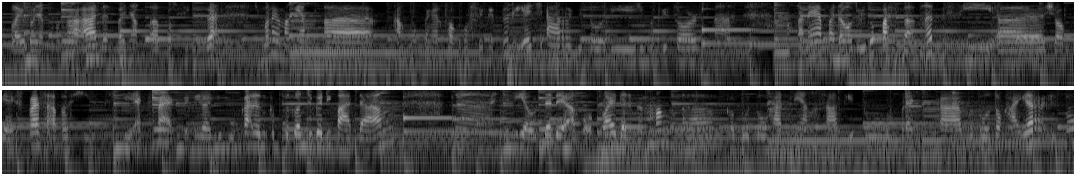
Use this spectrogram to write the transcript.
apply banyak perusahaan dan banyak uh, posisi juga cuman memang yang uh, aku pengen fokusin itu di HR gitu di human resource. Nah makanya pada waktu itu pas banget si uh, Shopee Express atau si, si XPX ini lagi buka dan kebetulan juga di Padang. Nah jadi ya udah deh aku apply dan memang uh, kebutuhan yang saat itu mereka butuh untuk hire itu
